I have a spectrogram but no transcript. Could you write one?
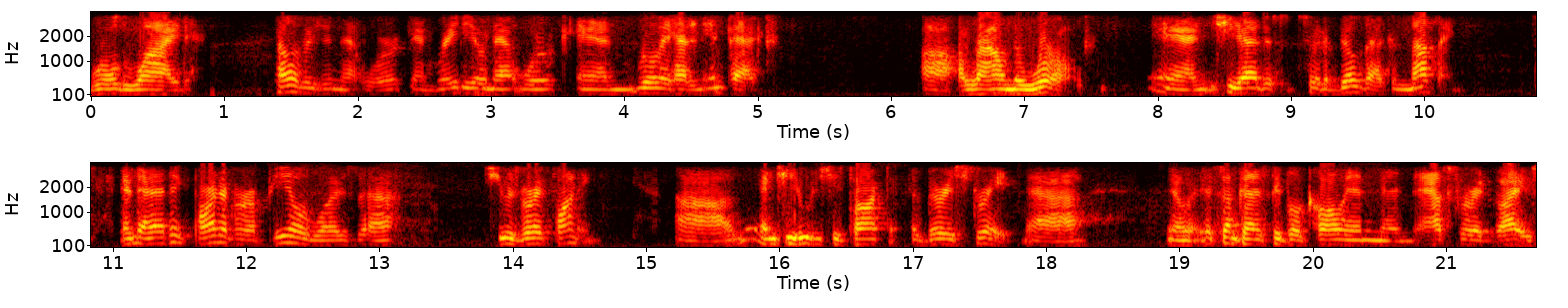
worldwide television network and radio network and really had an impact uh, around the world. And she had to sort of build that from nothing. And then I think part of her appeal was uh, she was very funny, uh, and she she talked very straight. Uh, you know, sometimes people call in and ask for advice,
